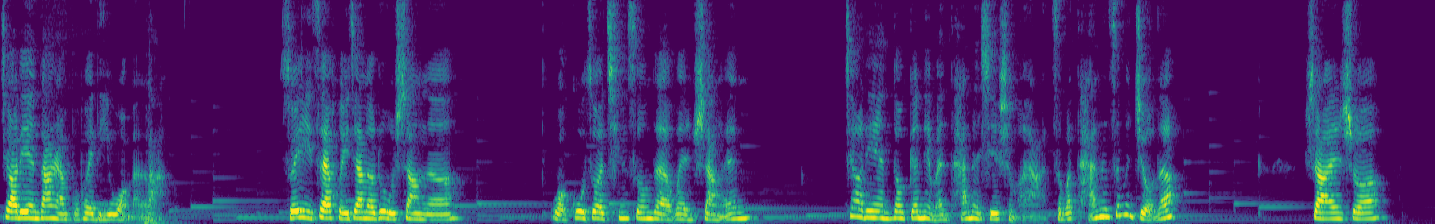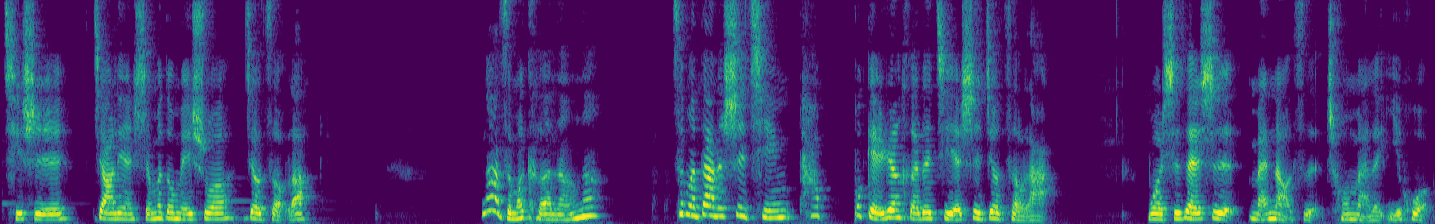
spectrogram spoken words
教练当然不会理我们啦。所以在回家的路上呢，我故作轻松的问尚恩。教练都跟你们谈了些什么啊？怎么谈了这么久呢？尚恩说：“其实教练什么都没说就走了。那怎么可能呢？这么大的事情，他不给任何的解释就走啦？我实在是满脑子充满了疑惑，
